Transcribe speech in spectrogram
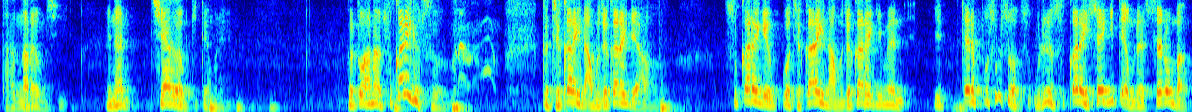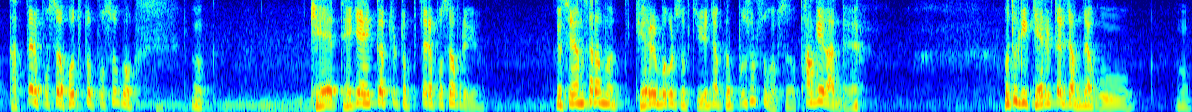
다른 나라 음식. 왜냐하면 치아가 없기 때문에. 그또 하나는 숟가락이 없어. 그 젓가락이 나무 젓가락이야. 숟가락이 없고 젓가락이 나무 젓가락이면 이 때려 부술 수가 없어. 우리는 숟가락이 세기 때문에 쇠로 막 다 때려 부숴. 호두도 부수고, 어, 게, 대게 껍질도 때려 부숴버려요. 그래서 서양 사람은 개를 먹을 수 없지. 왜냐면 그 부술 수가 없어. 파괴가 안 돼. 어떻게 개를 때려잡냐고. 어.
